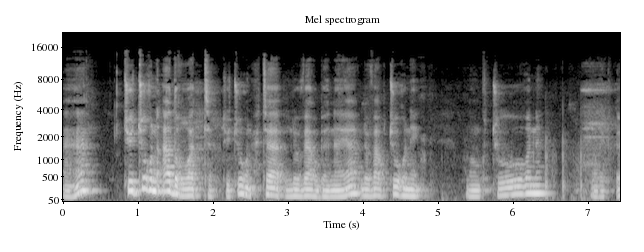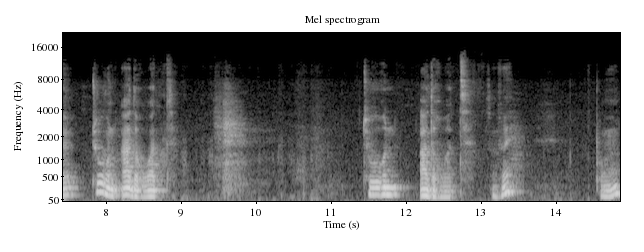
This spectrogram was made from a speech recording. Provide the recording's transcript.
Uh -huh. Tu tournes à droite. Tu tournes, le verbe Naya, le verbe tourner. Donc, tourne, avec E, tourne à droite tourne à droite. Ça fait Point.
